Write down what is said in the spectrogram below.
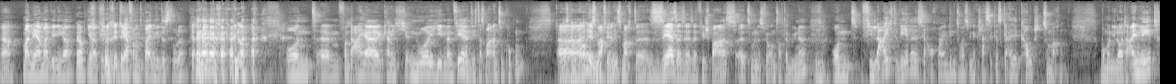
Ja, mal mehr, mal weniger. Ja. Je nachdem, wer von uns beiden gedisst wurde. Ja, genau. genau. Und ähm, von daher kann ich nur jedem empfehlen, sich das mal anzugucken. Das kann ich auch äh, jedem macht, empfehlen. Es macht äh, sehr, sehr, sehr, sehr viel Spaß, äh, zumindest für uns auf der Bühne. Mhm. Und vielleicht wäre es ja auch mal ein Ding, sowas wie eine klassisches geile Couch zu machen wo man die Leute einlädt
